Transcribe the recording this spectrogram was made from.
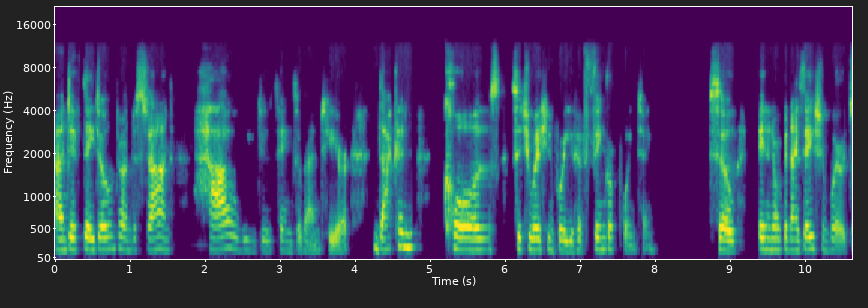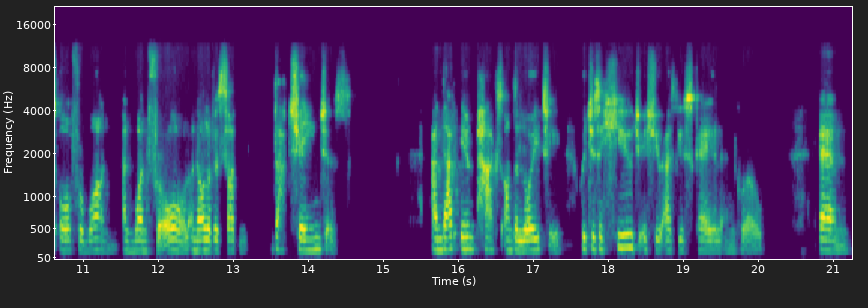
And if they don't understand how we do things around here, that can cause situations where you have finger pointing. So in an organization where it's all for one and one for all, and all of a sudden that changes. And that impacts on the loyalty, which is a huge issue as you scale and grow. Um,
